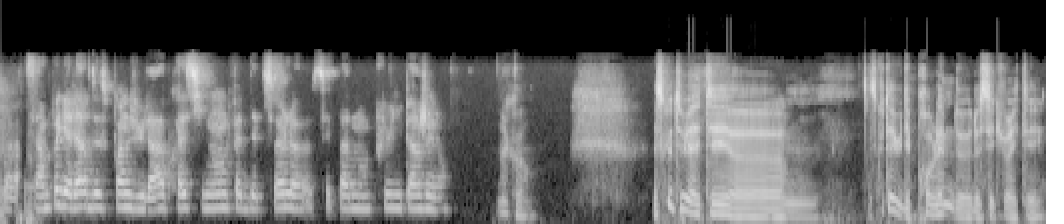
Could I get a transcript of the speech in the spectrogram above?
voilà, c'est un peu galère de ce point de vue-là. Après, sinon, le fait d'être seul, euh, c'est pas non plus hyper gênant. D'accord. Est-ce que tu as été euh, est-ce que tu as eu des problèmes de, de sécurité?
